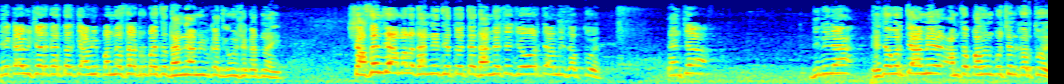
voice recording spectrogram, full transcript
ते काय विचार करतात की आम्ही पन्नास साठ रुपयाचं धान्य आम्ही विकत घेऊ शकत नाही. शासन जे आम्हाला धान्य देतोय त्या धान्याच्या जीवावरती आम्ही जगतोय. त्यांच्या दिलेल्या ह्याच्यावरती आम्ही आमचं पालनपोषण करतोय.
